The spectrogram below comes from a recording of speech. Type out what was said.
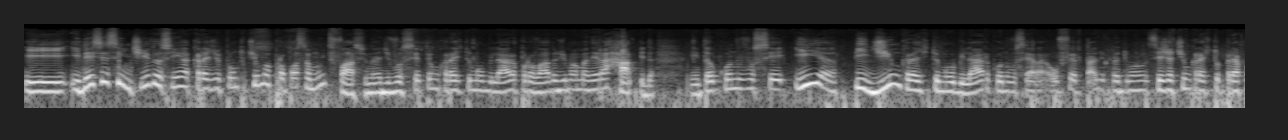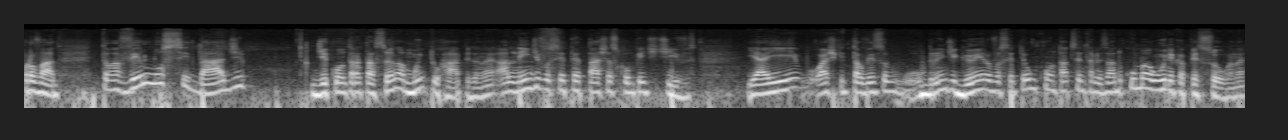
E, e nesse sentido, assim, a Crédito Pronto tinha uma proposta muito fácil, né? De você ter um crédito imobiliário aprovado de uma maneira rápida. Então, quando você ia pedir um crédito imobiliário, quando você era ofertado de crédito imobiliário, você já tinha um crédito pré-aprovado. Então, a velocidade de contratação era muito rápida, né? Além de você ter taxas competitivas. E aí, eu acho que talvez o, o grande ganho era você ter um contato centralizado com uma única pessoa, né?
